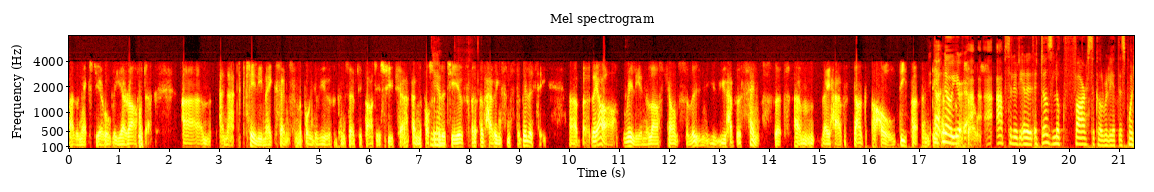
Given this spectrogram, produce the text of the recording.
either next year or the year after. Um, and that clearly makes sense from the point of view of the Conservative Party's future and the possibility yeah. of, of having some stability. Uh, but they are really in the last chance saloon. You, you have the sense that um, they have dug a hole deeper and uh, deeper. Uh, no, you're absolutely, and it, it, does look farcical, really, at this point.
